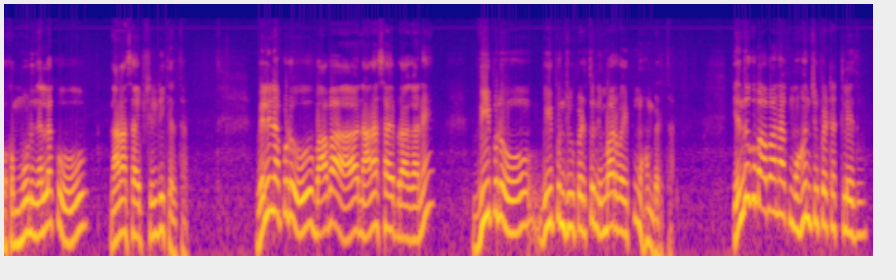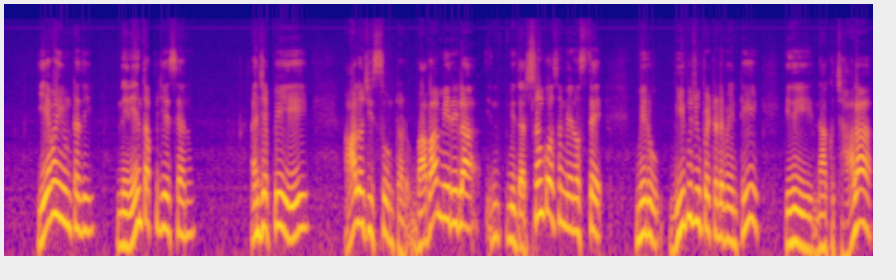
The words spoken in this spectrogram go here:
ఒక మూడు నెలలకు నానాసాహెబ్ షిరిడీకి వెళ్తాడు. వెళ్ళినప్పుడు బాబా నానాసాహెబ్ రాగానే వీపును వీపును చూపెడుతూ నింబారు వైపు మొహం పెడతాడు. ఎందుకు బాబా నాకు మొహం చూపెట్టట్లేదు? ఏమై ఉంటుంది? నేనేం తప్పు చేశాను? అని చెప్పి ఆలోచిస్తూ ఉంటాడు. బాబా మీరు ఇలా మీ దర్శనం కోసం నేను వస్తే మీరు వీపు చూపెట్టడం ఏంటి? ఇది నాకు చాలా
